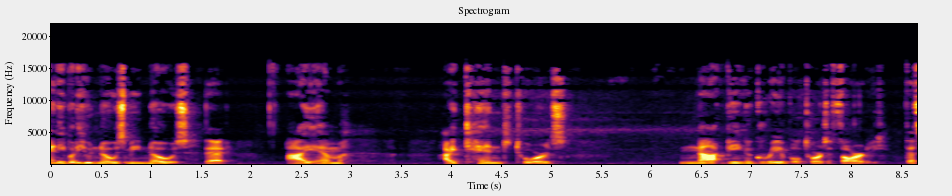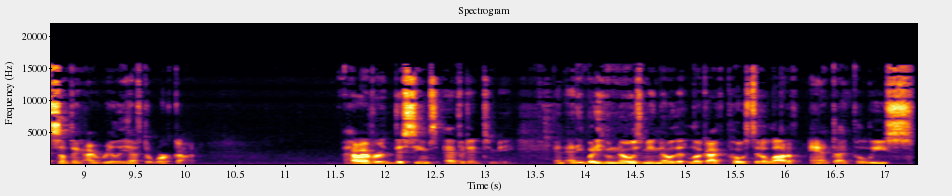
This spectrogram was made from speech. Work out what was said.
anybody who knows me knows that I am, I tend towards not being agreeable towards authority. That's something I really have to work on. However, this seems evident to me. And anybody who knows me know that, look, I've posted a lot of anti-police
